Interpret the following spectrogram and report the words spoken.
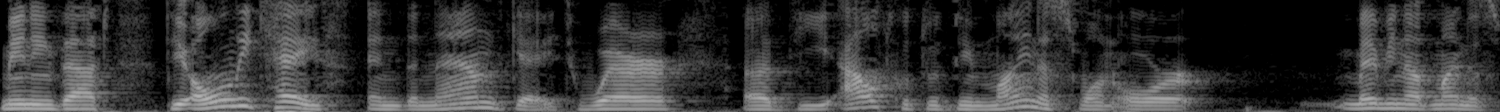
meaning that the only case in the NAND gate where uh, the output would be minus one or maybe not minus,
